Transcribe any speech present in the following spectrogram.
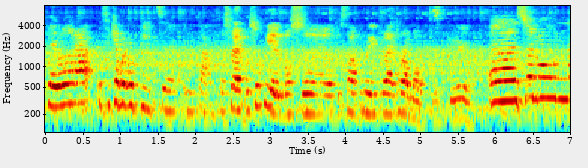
per ora. Si chiamano Pizza intanto. aspetta, questo qui è il boss eh, che stava pure in Flight Robot. Eh, sono, un,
